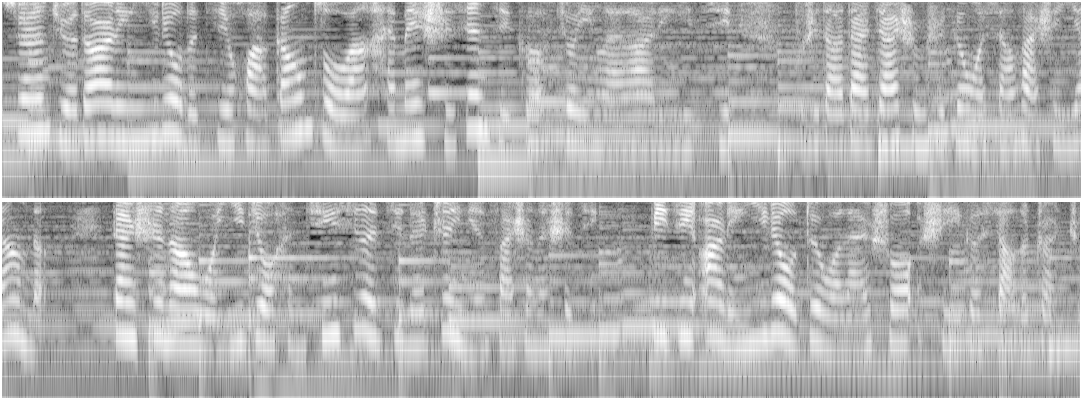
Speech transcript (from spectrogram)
虽然觉得二零一六的计划刚做完，还没实现几个，就迎来了二零一七，不知道大家是不是跟我想法是一样的？但是呢，我依旧很清晰的记得这一年发生的事情。毕竟二零一六对我来说是一个小的转折，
